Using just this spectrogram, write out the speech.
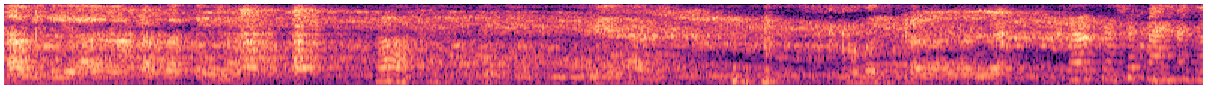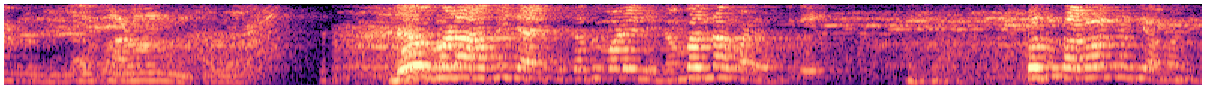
આ બીજું આ આપણા બધા તો બોલા? હા. આમાં શું કરવાનું અંદર? આ કશે કામ ના કરવાનું. એ ફાળો નહીં ફાળો. ઘોડા આપી જાય તો કશું મળે નહીં નંબર ના મળે કશું કાઢવાનું નથી આમાંથી.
